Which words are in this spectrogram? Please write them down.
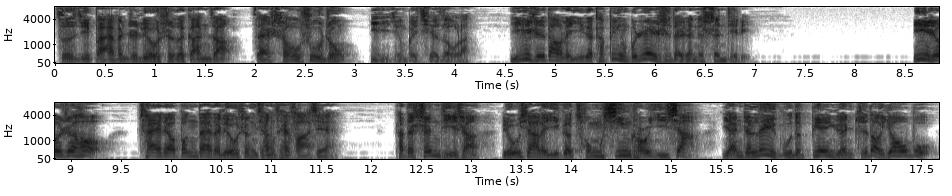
自己百分之六十的肝脏在手术中已经被切走了。移植到了一个他并不认识的人的身体里。一周之后，拆掉绷带的刘胜强才发现，他的身体上留下了一个从心口以下沿着肋骨的边缘直到腰部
